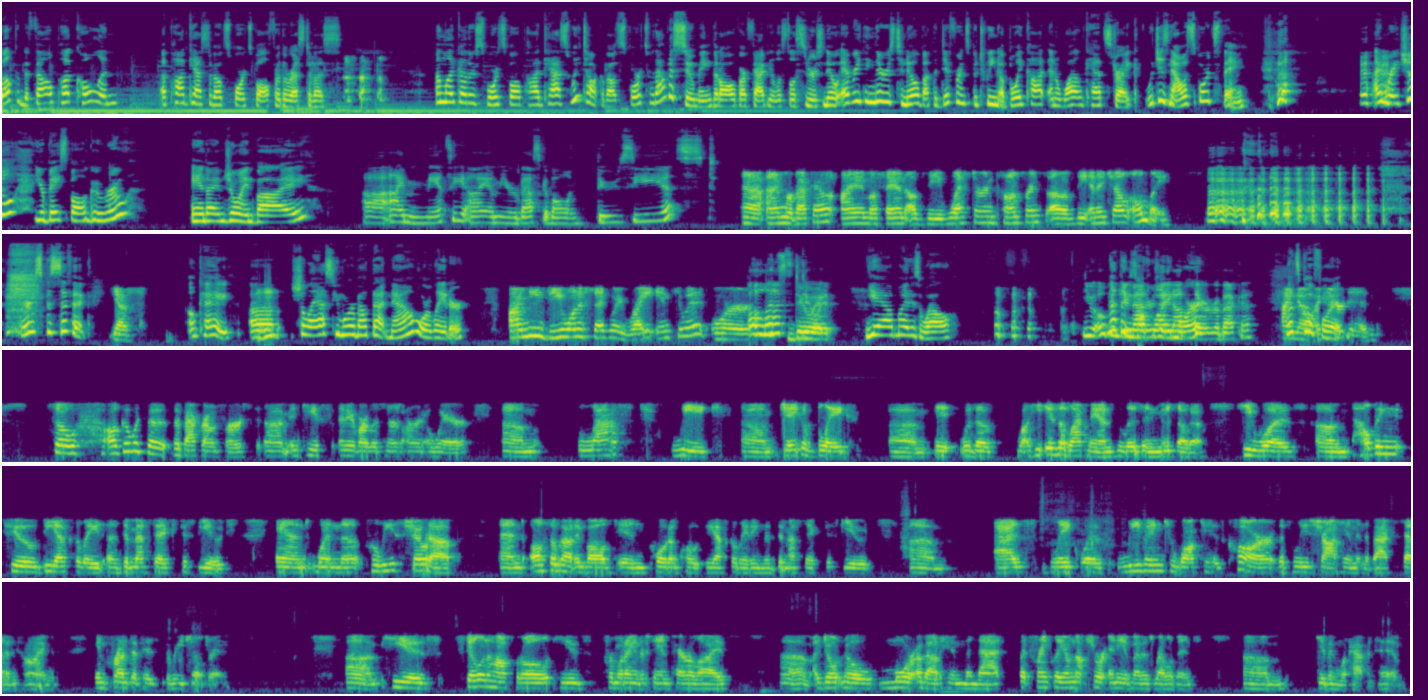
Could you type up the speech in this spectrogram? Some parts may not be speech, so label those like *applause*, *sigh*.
Welcome to Foul Puck Colon, a podcast about sports ball for the rest of us. *laughs* Unlike other sports ball podcasts, we talk about sports without assuming that all of our fabulous listeners know everything there is to know about the difference between a boycott and a wildcat strike, which is now a sports thing. *laughs* I'm Rachel, your baseball guru, and I am joined by. Uh, I'm Nancy. I am your basketball enthusiast. Uh, I'm Rebecca. I am a fan of the Western Conference of the NHL only. *laughs* Very specific. Yes. Okay. Uh, Mhm. Shall I ask you more about that now or later? I mean, do you want to segue right into it, or oh, let's, let's do, do it. Yeah, might as well. *laughs* You opened Nothing yourself matters wide anymore. up there, Rebecca. I Let's know go for I sure it. did. So I'll go with the the background first, um, in case any of our listeners aren't aware. Um, last week, um, Jacob Blake, um, it was a well, he is a black man who lives in Minnesota. He was um, helping to de-escalate a domestic dispute, and when the police showed up and also got involved in quote unquote de-escalating the domestic dispute, um, as Blake was leaving to walk to his car, the police shot him in the back seven times in front of his three children. Um, he is still in the hospital. He's, from what I understand, paralyzed. Um, I don't know more about him than that, but frankly, I'm not sure any of that is relevant um, given what happened to him.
